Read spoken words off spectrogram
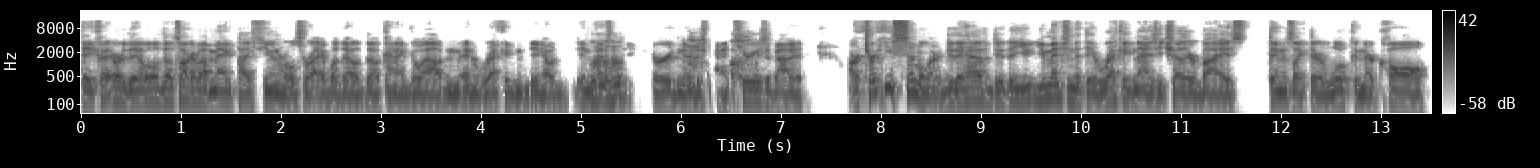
they or they'll they'll talk about magpie funerals, right? Where they'll they'll kind of go out and and recognize, you know, investigate mm-hmm. bird, and they're just kind of curious about it. Are turkeys similar? Do they have? Do they, you, you mentioned that they recognize each other by things like their look and their call.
